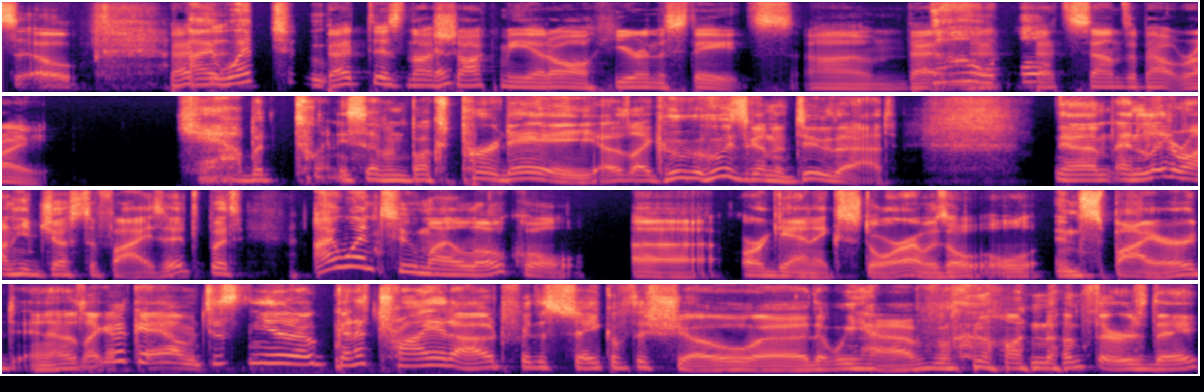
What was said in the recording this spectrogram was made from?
so That i does- went to That does not shock me at all here in the states. Um, that No, that, well- that sounds about right. yeah, but 27 bucks per day. I was like, who, who's going to do that? Um, and later on, he justifies it. But I went to my local uh, organic store. I was all, all inspired, and I was like, okay, I'm just you know going to try it out for the sake of the show uh, that we have on, on Thursday.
